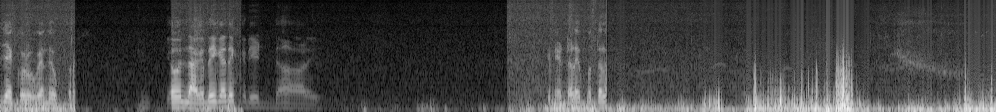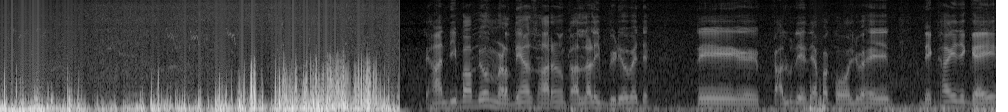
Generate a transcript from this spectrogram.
ਚੈੱਕ ਕਰੋ ਕਹਿੰਦੇ ਉੱਪਰ। ਕਿਉਂ ਲੱਗਦੇ ਕਹਿੰਦੇ ਕੈਨੇਡਾ ਵਾਲੇ। ਕੈਨੇਡਾ ਵਾਲੇ ਬੱਦਲ ਤੇ ਹਾਂਜੀ ਬਾਬਿਓ ਮਿਲਦੇ ਆ ਸਾਰਿਆਂ ਨੂੰ ਕੱਲ ਵਾਲੀ ਵੀਡੀਓ ਵਿੱਚ ਤੇ ਕੱਲ ਨੂੰ ਦੇਖਦੇ ਆ ਆਪਾਂ ਕਾਲਜ ਵੈਸੇ ਦੇਖਾਂਗੇ, ਜੇ ਗਏ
